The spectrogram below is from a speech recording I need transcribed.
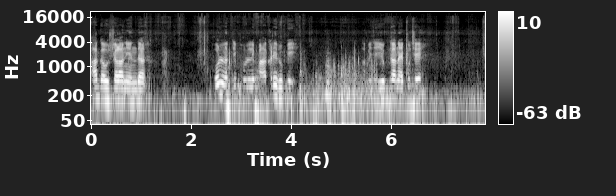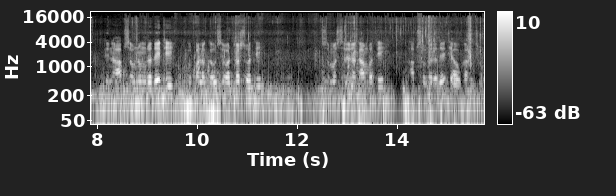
આ ગૌશાળાની અંદર ફૂલ નથી, ફૂલની પાંખડી રૂપે આપે જે યોગદાન આપ્યું છે, તેને આપ સૌનું હું હૃદયથી, ગોપાલક ગૌ સેવા ટ્રસ્ટ વતી, સમસ્ત સરેરા ગામ વતી આપ સૌને હૃદયથી આવકારું છું.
